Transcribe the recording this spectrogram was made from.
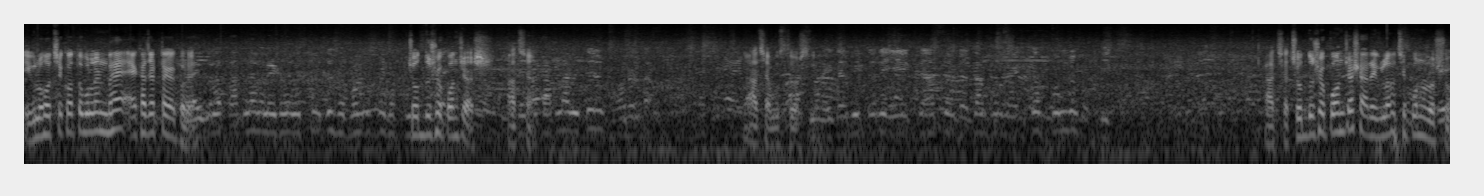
এগুলো হচ্ছে কত বললেন ভাই? এক হাজার টাকা করে। হলো চোদ্দশো পঞ্চাশ আচ্ছা। আচ্ছা বুঝতে পারছি। পিস। আচ্ছা চোদ্দোশো পঞ্চাশ আর এগুলো হচ্ছে হচ্ছে পনেরোশো।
